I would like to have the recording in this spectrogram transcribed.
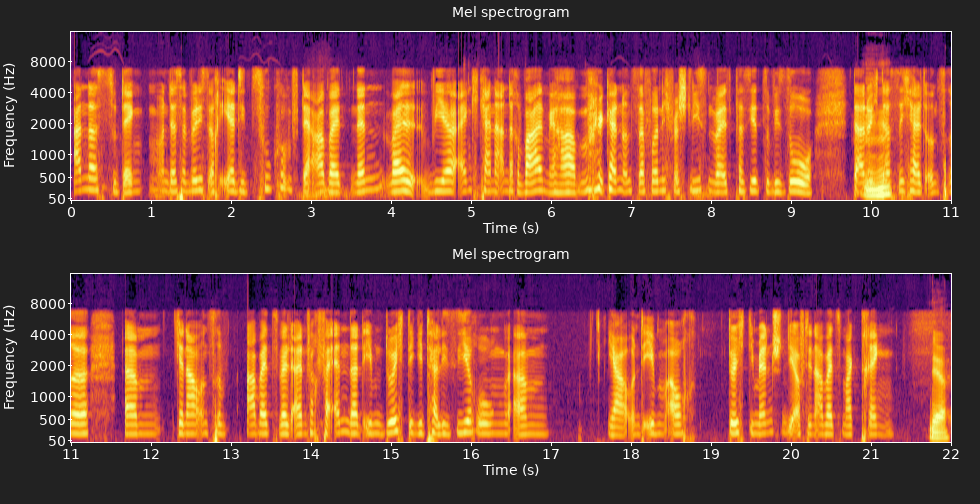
anders zu denken. Und deshalb würde ich es auch eher die Zukunft der Arbeit nennen, weil wir eigentlich keine andere Wahl mehr haben. Wir können uns davor nicht verschließen, weil es passiert sowieso. Dadurch, mhm. dass sich halt unsere, ähm, genau, unsere Arbeitswelt einfach verändert, eben durch Digitalisierung, ähm, ja, und eben auch durch die Menschen, die auf den Arbeitsmarkt drängen. Ja.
